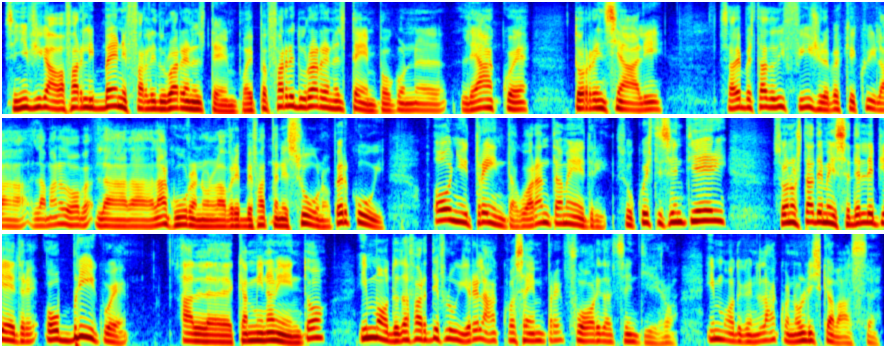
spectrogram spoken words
significava farli bene e farli durare nel tempo. E per farli durare nel tempo con eh, le acque torrenziali sarebbe stato difficile perché qui la, la, la, la, la cura non l'avrebbe fatta nessuno. Per cui ogni 30-40 metri su questi sentieri sono state messe delle pietre oblique al camminamento in modo da far defluire l'acqua sempre fuori dal sentiero, in modo che l'acqua non li scavasse.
